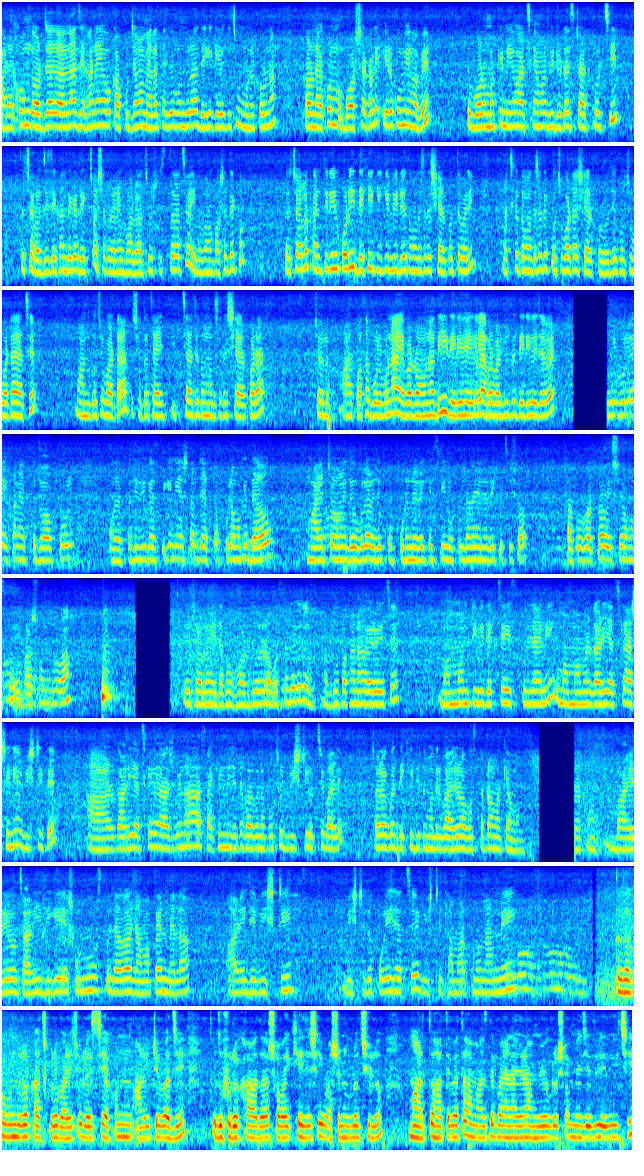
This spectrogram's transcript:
আর এখন দরজা, জানলা যেখানে ও কাপড় জামা মেলা থাকবে বন্ধুরা, দেখে কেউ কিছু মনে করো না। কারণ এখন বর্ষাকালে এরকমই হবে। তো বড় মাকে নিয়েও আজকে আমার ভিডিওটা স্টার্ট করছি। তো চলো, যে যেখান থেকে দেখছ, আশা করি অনেক ভালো আছো, সুস্থ আছো, এইভাবে আমার পাশে দেখো তো চলো কন্টিনিউ করি, দেখি কী কী ভিডিও তোমাদের সাথে শেয়ার করতে পারি। আজকে তোমাদের সাথে কচু বাটা শেয়ার করব। যে কচু বাটা আছে, মান কচু বাটা, তো সেটা চাই, ইচ্ছা আছে তোমাদের সাথে শেয়ার করার। চলো, আর কথা বলব না, এবার রওনা দিই, দেরি হয়ে গেলে আবার বাড়ি ফিরতে দেরি হয়ে যাবে। আমি বলে এখানে একটা জবা ফুল ও একটা দিদির কাছ থেকে নিয়ে আসলাম, যে একটা ফুল আমাকে দাও, মায়ের চরণে দেবো বলে, আর যে কর্পূর এনে রেখেছি নকুলদানা এনে রেখেছি সব। ঠাকুর ঘরটাও এসে সমস্ত এই বাসন ধোয়া। তো চলো এই দেখো ঘর ধোয়ার অবস্থা দেখেছ? ধোপাখানা হয়ে রয়েছে। মাম্মাম টিভি দেখছে, স্কুল যায়নি। মাম্মামের গাড়ি আজকে আসেনি আর বৃষ্টিতে। আর গাড়ি আজকে আসবে না, সাইকেল নিয়ে যেতে পারবে না। প্রচুর বৃষ্টি হচ্ছে বাইরে। চলো একবার দেখিয়ে দিই তোমাদের বাইরের অবস্থাটা আমার কেমন। দেখো, বাইরেও চারিদিকে সমস্ত জায়গায় জামা প্যান্ট, মেলা। আর এই যে বৃষ্টি। বৃষ্টি তো পড়েই যাচ্ছে, বৃষ্টি থামার কোনো নাম নেই। তো দেখো বন্ধুরা, কাজ করে বাড়ি চলে এসেছি এখন আড়াইটে বাজে। তো দুপুরে খাওয়া দাওয়া সবাই খেয়ে যে সেই বাসনগুলো ছিল। মার তো হাতে ব্যথা মাজতে পারে না যেন আমি ওগুলো সব মেজে ধুয়ে দিয়েছি।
